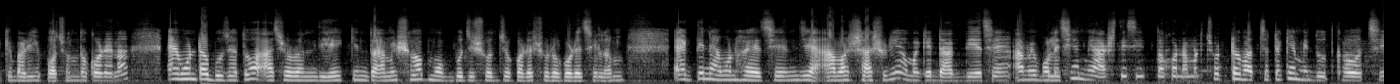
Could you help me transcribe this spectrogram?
একেবারেই পছন্দ করে না। এমনটা বোঝাতো আচরণ দিয়ে, কিন্তু আমি সব মুখ বুঝে সহ্য করা শুরু করেছিলাম। একদিন এমন হয়েছে যে আমার শাশুড়ি আমাকে ডাক দিয়েছে। আমি বলেছি, আমি আসতেছি। তখন আমার ছোট্ট বাচ্চাটাকে আমি দুধ খাওয়াচ্ছি।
